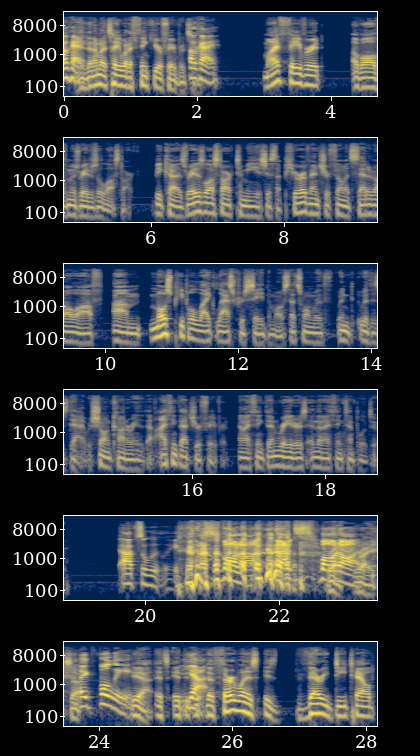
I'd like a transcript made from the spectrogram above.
Okay. And then I'm going to tell you what I think your favorites are. Okay. My favorite of all of them is Raiders of the Lost Ark because Raiders of the Lost Ark to me is just a pure adventure film. It set it all off. Um, most people like Last Crusade the most. That's one with when, with his dad, with Sean Connery and the dad. I think that's your favorite. And I think then Raiders, and then I think Temple of Doom. Absolutely. spot on. That's spot Right, on. right. So- like fully. Yeah, it's it. Yeah. The, the third one is is very detailed,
